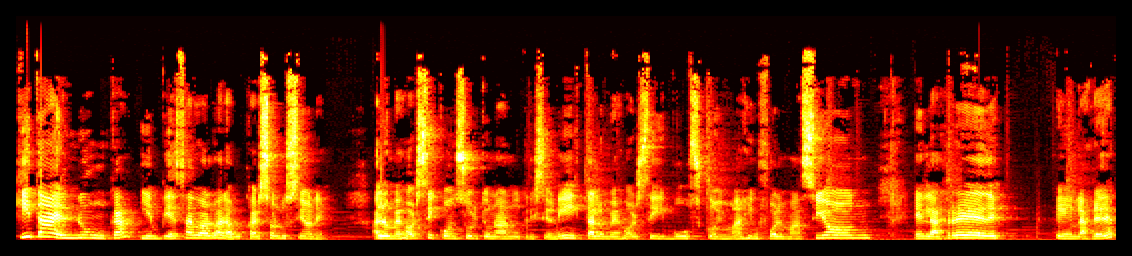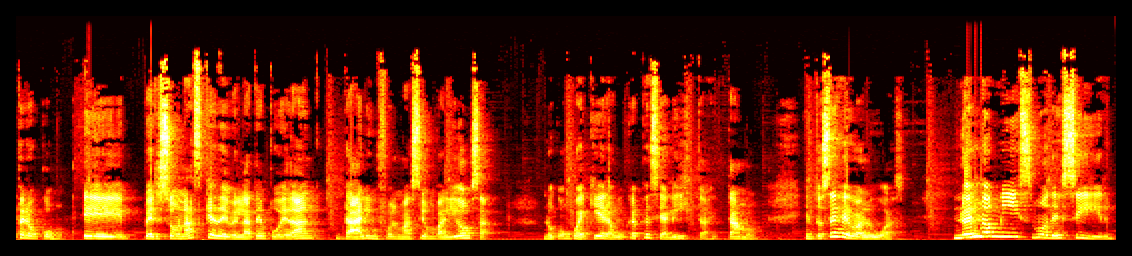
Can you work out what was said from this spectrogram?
Quita el nunca y empieza a evaluar, a buscar soluciones. A lo mejor si consulto a una nutricionista, a lo mejor si busco más información en las redes, en las redes, pero con eh, personas que de verdad te puedan dar información valiosa. No con cualquiera, busca especialistas, estamos. Entonces evalúas. No es lo mismo decir,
